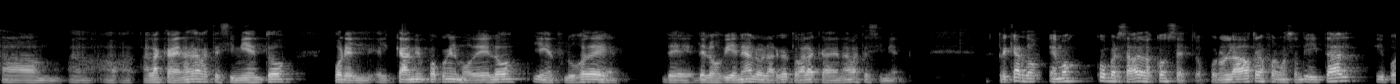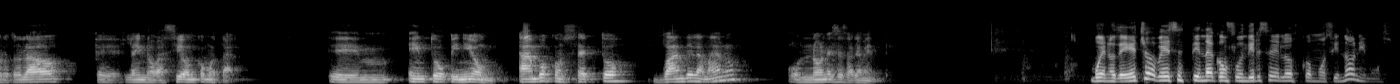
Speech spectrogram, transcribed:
a, la cadena de abastecimiento por el, cambio un poco en el modelo y en el flujo de, los bienes a lo largo de toda la cadena de abastecimiento. Ricardo, hemos conversado de dos conceptos. Por un lado, transformación digital y por otro lado, eh, la innovación como tal. Em, en tu opinión, ¿ambos conceptos van de la mano o no necesariamente? Bueno, de hecho, a veces tiende a confundirse los como sinónimos.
